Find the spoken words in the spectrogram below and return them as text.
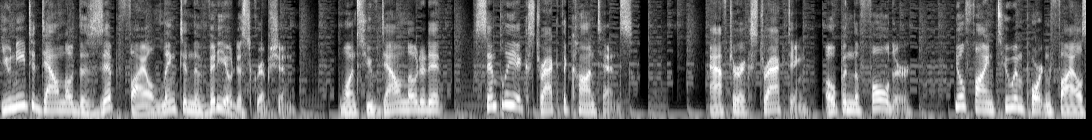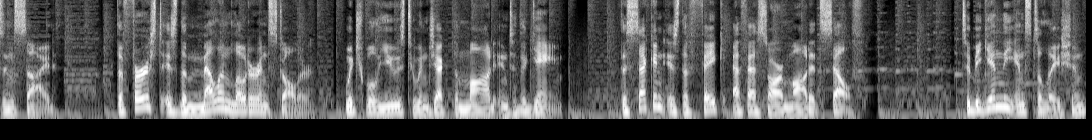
you need to download the zip file linked in the video description. Once you've downloaded it, simply extract the contents. After extracting, open the folder you'll find two important files inside. The first is the Melon Loader installer, which we'll use to inject the mod into the game. The second is the fake FSR mod itself. To begin the installation,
